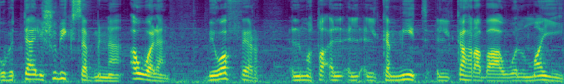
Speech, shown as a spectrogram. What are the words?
وبالتالي شو بيكسب منها اولا بيوفر المط... الكميه الكهرباء والمي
